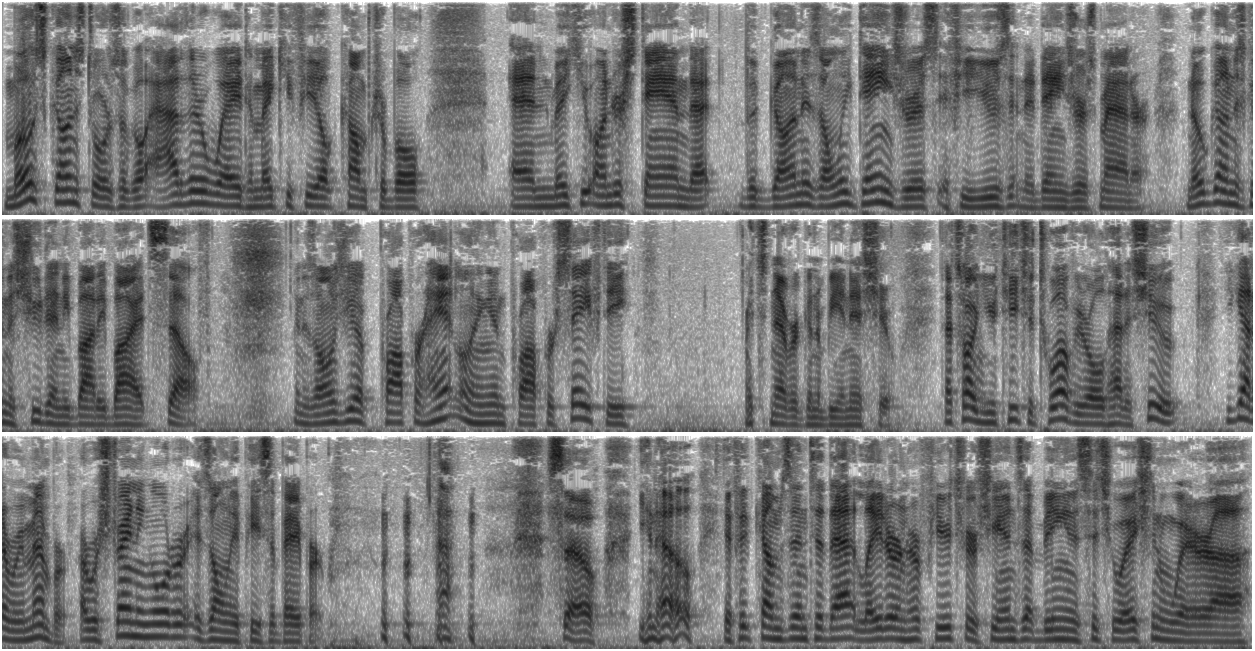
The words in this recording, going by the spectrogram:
Most gun stores will go out of their way to make you feel comfortable and make you understand that the gun is only dangerous if you use it in a dangerous manner. No gun is going to shoot anybody by itself. And as long as you have proper handling and proper safety, it's never going to be an issue. That's why when you teach a 12 year old how to shoot, you got to remember a restraining order is only a piece of paper. so, you know, if it comes into that later in her future, if she ends up being in a situation where uh,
